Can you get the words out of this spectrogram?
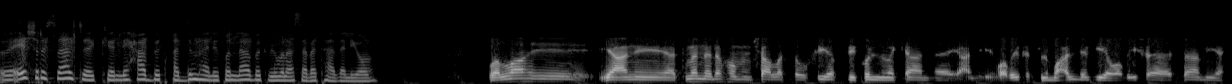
إيش رسالتك اللي حاب تقدمها لطلابك بمناسبة هذا اليوم؟ والله يعني أتمنى لهم إن شاء الله التوفيق في كل مكان يعني وظيفة المعلم هي وظيفة سامية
